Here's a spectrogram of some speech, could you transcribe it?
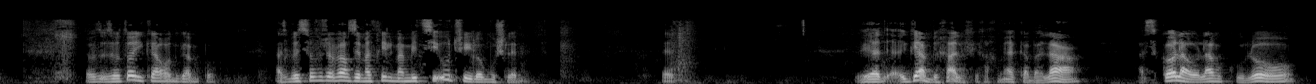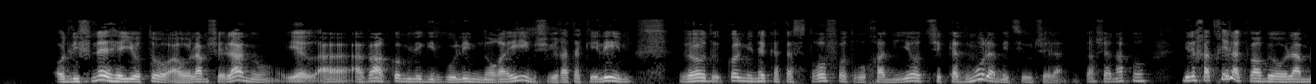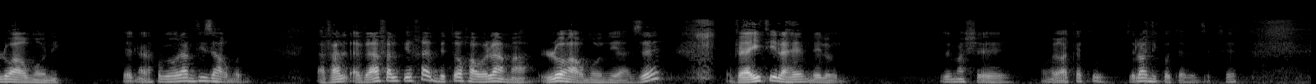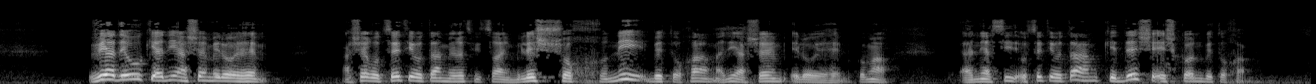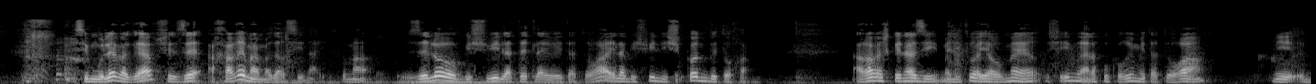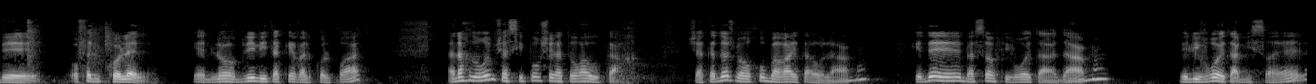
זה אותו עיקרון גם פה. אז בסופו של דבר זה מתחיל עם המציאות שהיא לא מושלמת. וגם בכלל, לפי חכמי הקבלה, אז כל העולם כולו, עוד לפני היותו העולם שלנו, עבר כל מיני גלגולים נוראיים, שבירת הכלים, ועוד כל מיני קטסטרופות רוחניות שקדמו למציאות שלנו. כך שאנחנו מלכתחילה כבר בעולם לא הרמוני. כן, אנחנו בעולם דיסהרמוני. אבל, ואף על פי כן, בתוך העולם הלא הרמוני הזה, והייתי להם לאלוהים. זה מה שאומר הכתוב, זה לא אני כותב את זה, כן? וידעו כי אני השם אלוהיהם, אשר הוצאתי אותם מארץ מצרים, לשוכני בתוכם, אני השם אלוהיהם. כלומר, אני הוצאתי אותם כדי שאשכון בתוכם. שימו לב אגב שזה אחרי מעמד הר סיני, כלומר זה לא בשביל לתת להם את התורה, אלא בשביל לשכון בתוכם. הרב אשכנזי, מניטו היה אומר שאם אנחנו קוראים את התורה באופן כולל, כן, לא, בלי להתעכב על כל פרט, אנחנו רואים שהסיפור של התורה הוא כך, שהקדוש ברוך הוא ברא את העולם כדי בסוף לברוא את האדם ולברוא את עם ישראל,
